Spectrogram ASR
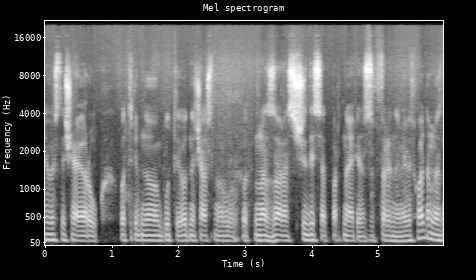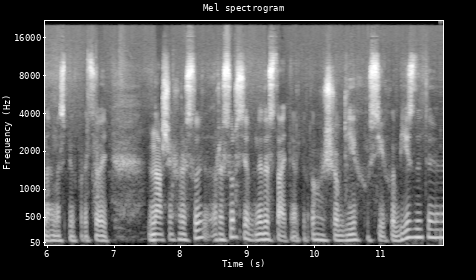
не вистачає рук. Потрібно бути одночасно. От у нас зараз 60 партнерів з вторинними відходами з нами співпрацюють. Наших ресурсів недостатньо для того, щоб їх усіх об'їздити,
